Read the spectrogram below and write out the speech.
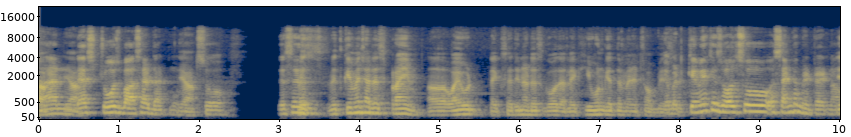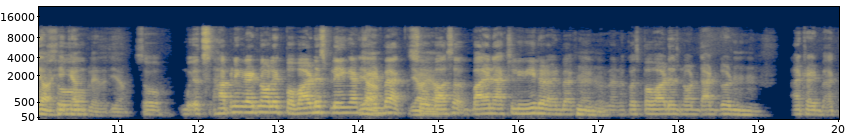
Yeah, and yeah. Dest chose Barca at that moment. Yeah. So this is with, with Kimmich at his prime, uh, why would like Sergio just go there? Like he won't get the minutes, obviously. yeah, but Kimmich is also a centre mid right now. Yeah, so, he can play that. Yeah. So it's happening right now. Like Pavard is playing at Yeah, right back, yeah, so yeah. Barca Bayern actually need a right back Mhm. because Pavard is not that good Mhm. at right back.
